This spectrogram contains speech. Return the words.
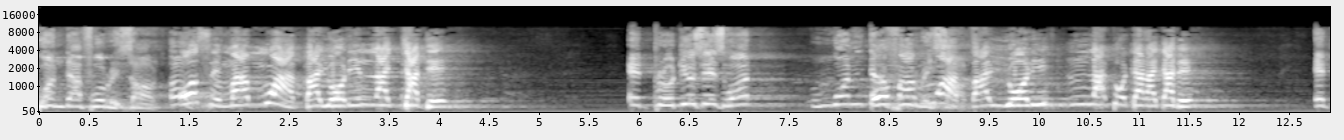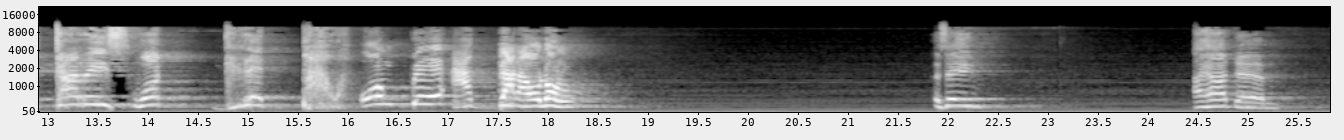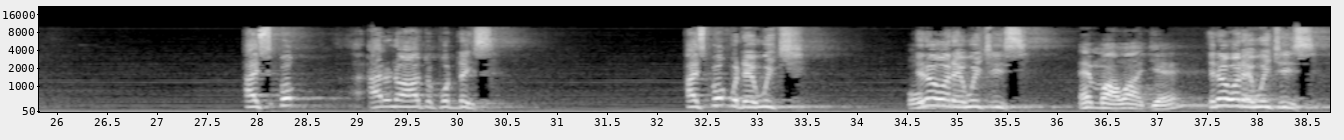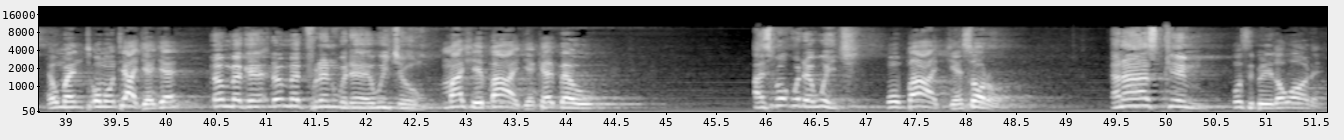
wonderful results. Oh, ó sì máa mú àbáyọrí ńlá jáde. it produces what? Wonderful results. àbáyọrí ńlá tó dára jáde. It carries what? Great power. ó ń gbé agbára ọlọ́run. You I had, um, I spoke, I don't know how to put this. I spoke with a witch. You know what a witch is? ẹ mọ àwọn àjẹ́. You know what a witch is? ẹ mọ ẹni- ó mọ ohun tí àjẹ́ jẹ́. Don't make a, don't make friend with a witch. Oh. má ṣe bá àjẹ́ kẹ́gbẹ́ o. I spoke with a witch mo bá àjẹ́ sọ̀rọ̀. and I asked him, mo sì béèrè lọ́wọ́ rẹ̀.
